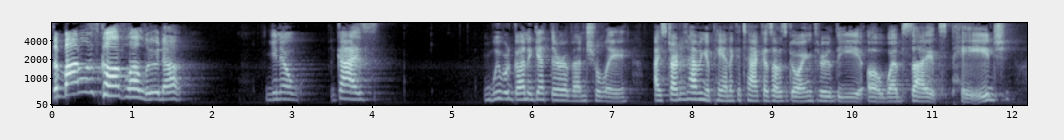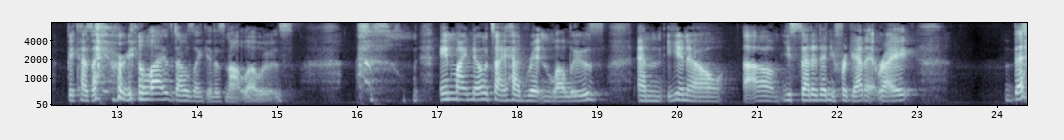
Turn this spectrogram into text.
bottle is called La Luna. You know, guys, we were going to get there eventually. I started having a panic attack as I was going through the uh, website's page because I realized I was like, it is not La Luz. In my notes, I had written La Luz, and you know, um, you said it and you forget it, right? Then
